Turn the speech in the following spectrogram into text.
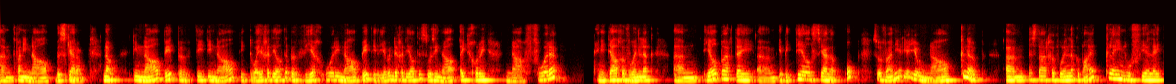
um, van die naal beskerm. Nou, die naalbed die die naal, die dooie gedeelte beweeg oor die naalbed, die lewende gedeelte soos die naal uitgroei na vore en dit tel gewoonlik ehm um, heel party ehm um, epiteelselle op. So wanneer jy jou naal knip, ehm um, is daar gewoonlik 'n baie klein hoeveelheid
